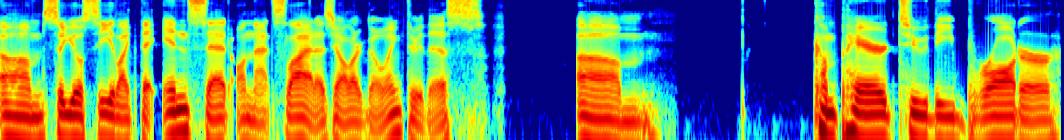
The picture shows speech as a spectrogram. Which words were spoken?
um so you'll see like the inset on that slide as y'all are going through this um compared to the broader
